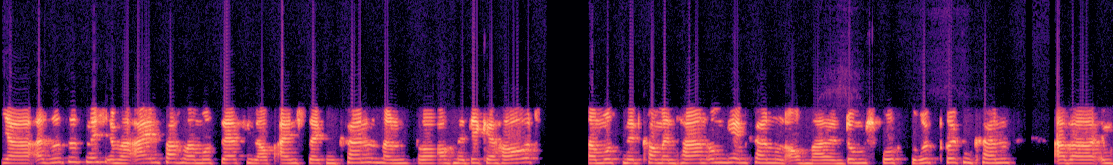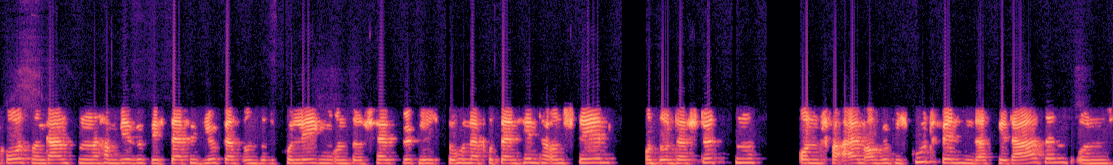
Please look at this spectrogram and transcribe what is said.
Ja, also es ist nicht immer einfach. Man muss sehr viel auch einstecken können. Man braucht eine dicke Haut. Man muss mit Kommentaren umgehen können und auch mal einen dummen Spruch zurückdrücken können. Aber im Großen und Ganzen haben wir wirklich sehr viel Glück, dass unsere Kollegen, unsere Chefs wirklich zu 100 Prozent hinter uns stehen, uns unterstützen und vor allem auch wirklich gut finden, dass wir da sind. Und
